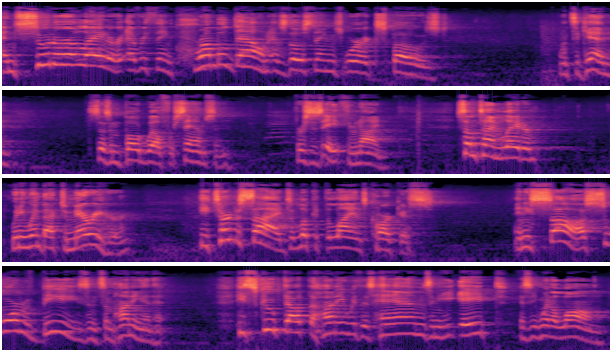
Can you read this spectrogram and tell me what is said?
And sooner or later everything crumbled down as those things were exposed. Once again this doesn't bode well for samson. Verses 8 through 9 sometime later when he went back to marry her he turned aside to look at the lion's carcass and he saw a swarm of bees and some honey in it. He scooped out the honey with his hands and he ate as he went along.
